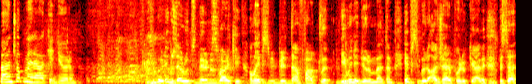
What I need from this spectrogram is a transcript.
Ben çok merak ediyorum. Öyle güzel rutinlerimiz var ki ama hepsi birbirinden farklı. Yemin ediyorum Meltem. Hepsi böyle acayip Haluk yani. Mesela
